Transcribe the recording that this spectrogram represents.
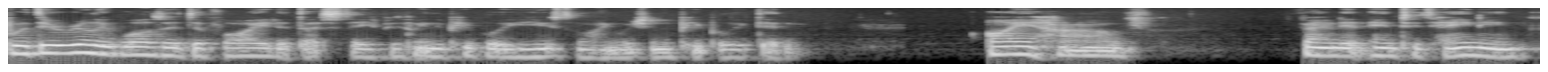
But there really was a divide at that stage between the people who used the language and the people who didn't. I have found it entertaining,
